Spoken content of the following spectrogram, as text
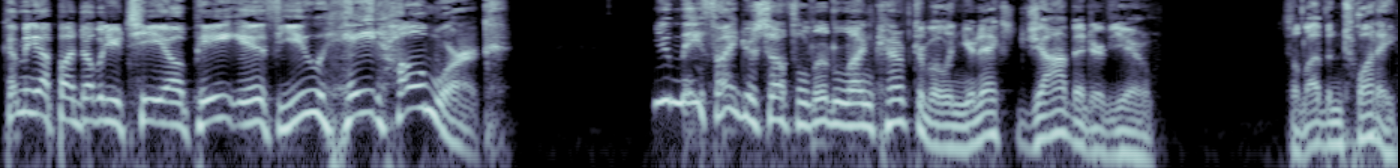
Coming up on WTOP, if you hate homework, you may find yourself a little uncomfortable in your next job interview. It's 1120.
